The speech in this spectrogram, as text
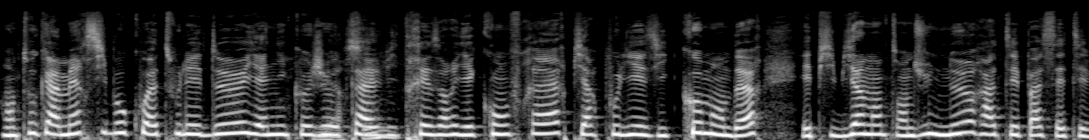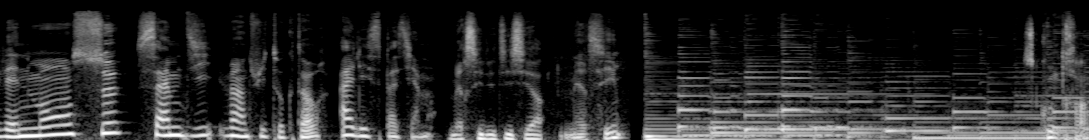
En tout cas, merci beaucoup à tous les deux. Yannick Ogeotavi, trésorier confrère, Pierre Pouliesi, commandeur. Et puis, bien entendu, ne ratez pas cet événement ce samedi 28 octobre à l'Espace Diamant. Merci Laetitia. Merci. Scontrat,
